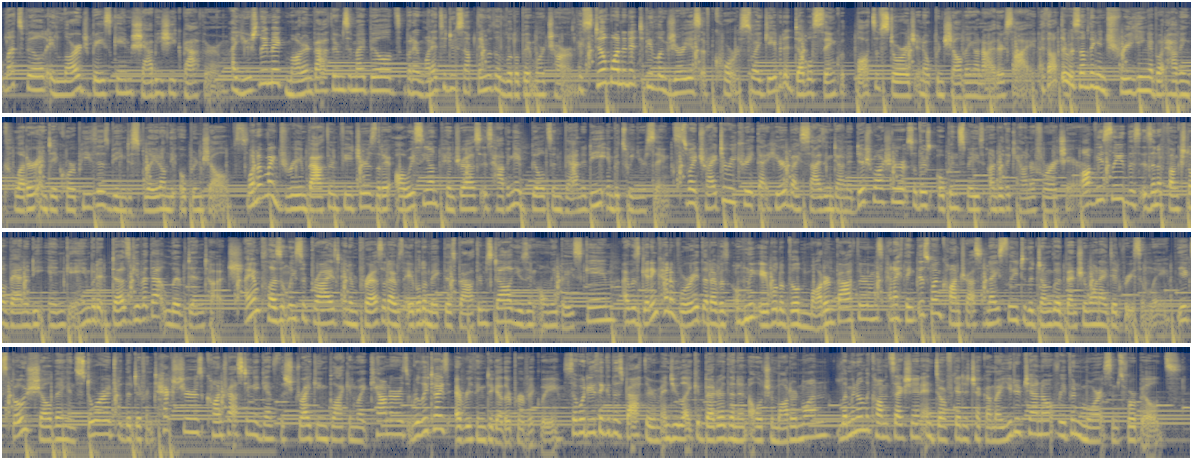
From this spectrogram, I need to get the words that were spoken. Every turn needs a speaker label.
Speaker 1: Let's build a large base game shabby chic bathroom. I usually make modern bathrooms in my builds, but I wanted to do something with a little bit more charm. I still wanted it to be luxurious of course, so I gave it a double sink with lots of storage and open shelving on either side. I thought there was something intriguing about having clutter and decor pieces being displayed on the open shelves. One of my dream bathroom features that I always see on Pinterest is having a built-in vanity in between your sinks. So I tried to recreate that here by sizing down a dishwasher so there's open space under the counter for a chair. Obviously, this isn't a functional vanity in-game, but it does give it that lived-in touch. I am pleasantly surprised and impressed that I was able to make this bathroom style using only base game. I was getting kind of worried that I was only able to build modern bathrooms, and I think this one contrasts nicely to the Jungle Adventure one I did recently. The exposed shelving and storage with the different textures contrasting against the striking black and white counters really ties everything together perfectly. So what do you think of this bathroom, and do you like it better than an ultra modern one? Let me know in the comment section, and don't forget to check out my YouTube channel for even more Sims 4 builds.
